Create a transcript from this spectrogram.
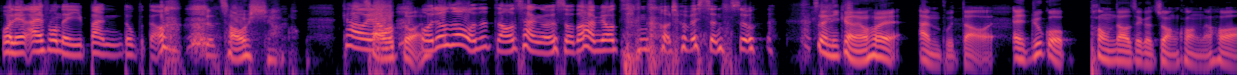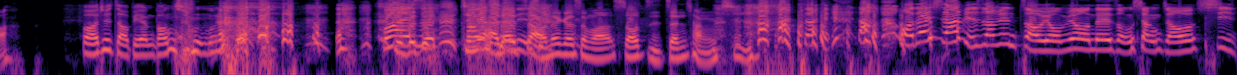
我连 iPhone 的一半都不到，就 超小，靠腰超，短，我就说我是早产儿，手都还没有长好就被伸出了。所以你可能会按不到、哎、哎，如果碰到这个状况的话，我要去找别人帮助吗？不好意思你不是，今天还在找那个什么手指增长器？对我在虾皮上面找有没有那种橡胶细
